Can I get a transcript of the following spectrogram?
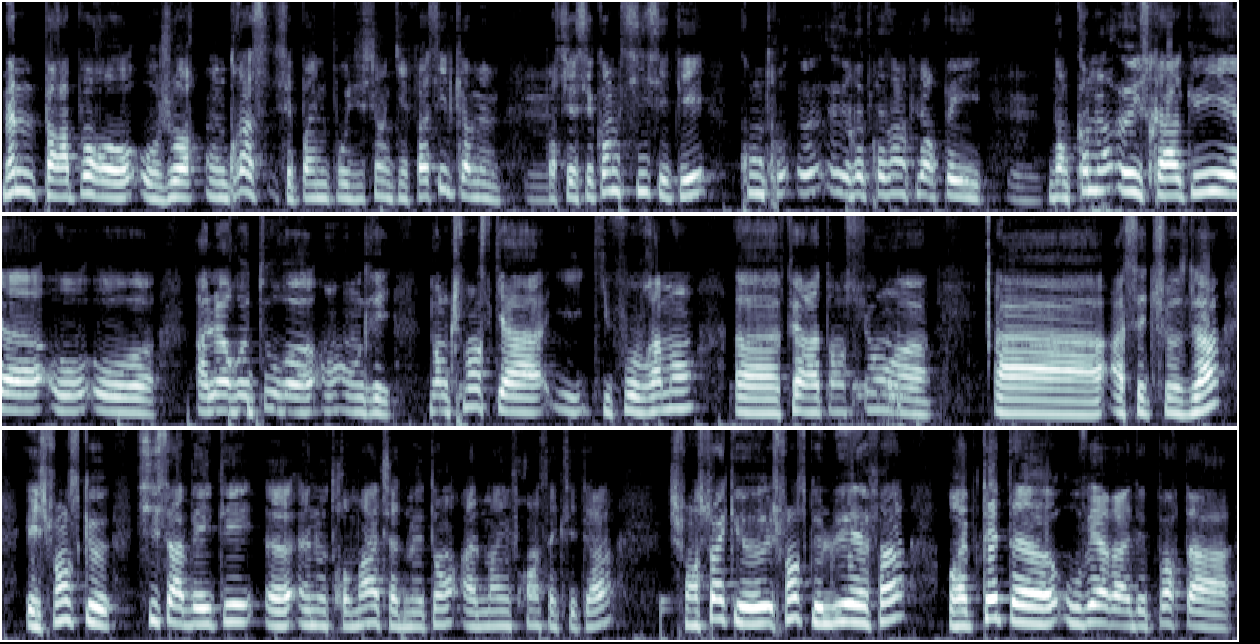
même par rapport aux, aux joueurs hongrois, c'est pas une position qui est facile quand même, Mm. parce que c'est comme si c'était contre eux, eux, ils représentent leur pays. Mm. Donc comment eux ils seraient accueillis euh, au, au- à leur retour euh, en Hongrie? Donc je pense qu'il faut vraiment euh, faire attention à, cette chose-là. Et je pense que si ça avait été euh, un autre match, admettons Allemagne-France, etc., je pense pas que je pense que l'UEFA aurait peut-être euh, ouvert euh, des portes à,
